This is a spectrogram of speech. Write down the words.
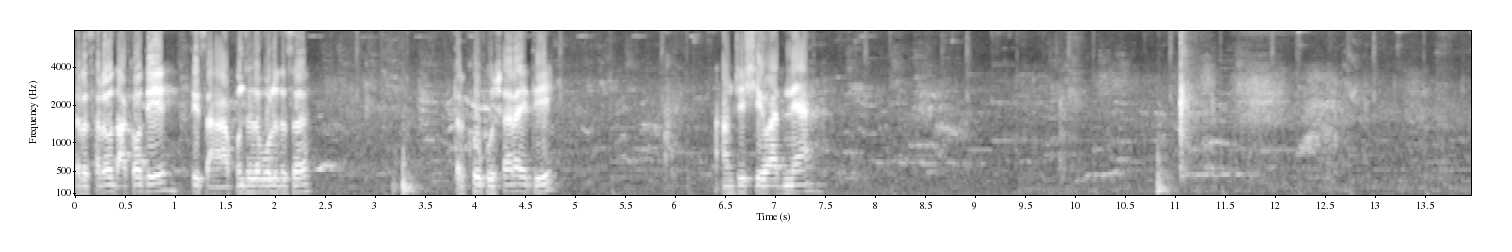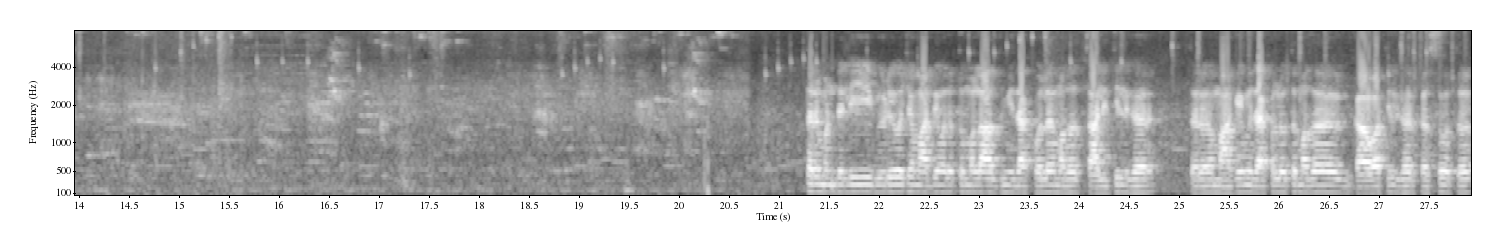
तर सर्व दाखवते. ती सांग आपण जसं बोलू तसं. तर खूप हुशार आहे ती. आमची शिवाज्ञा. तर मंडळी व्हिडिओच्या माध्यमातून तुम्हाला आज मी दाखवलं माझं चालीतील घर. तर मागे मी दाखवलं होतं माझं गावातील घर कसं होतं.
